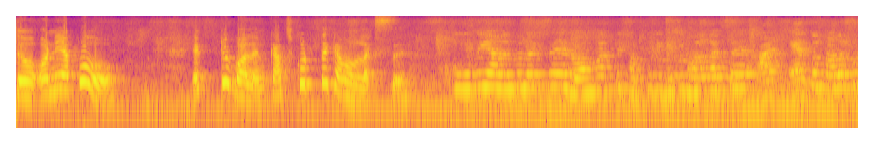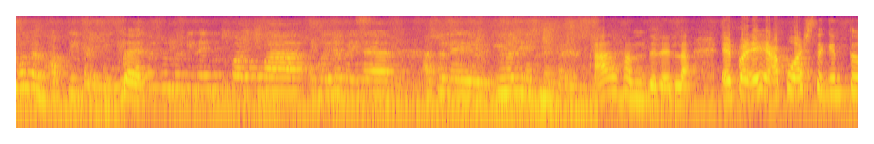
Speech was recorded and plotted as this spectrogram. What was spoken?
তো অনি আপু একটু বলেন কাজ করতে কেমন লাগছে? খুবই আনন্দ লাগছে রং মারতে সব থেকে বেশি ভালো লাগছে আর এত কালারফুল হবে ভাবতেই পারিনি। এত সুন্দর ডিজাইন করতে পারব বা হয়ে যাবে এটা আসলে ইমাজিনেশনে পারি আলহামদুলিল্লাহ। এরপর এই আপু আসছে কিন্তু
